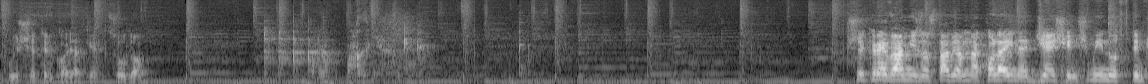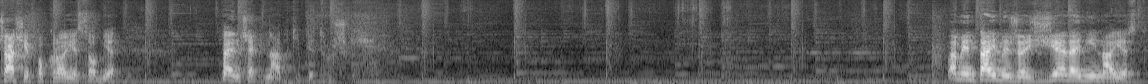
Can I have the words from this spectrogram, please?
Spójrzcie tylko, jakie cudo. Jak pachnie. Przykrywam i zostawiam na kolejne 10 minut. W tym czasie pokroję sobie pęczek natki pietruszki. Pamiętajmy, że zielenina jest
